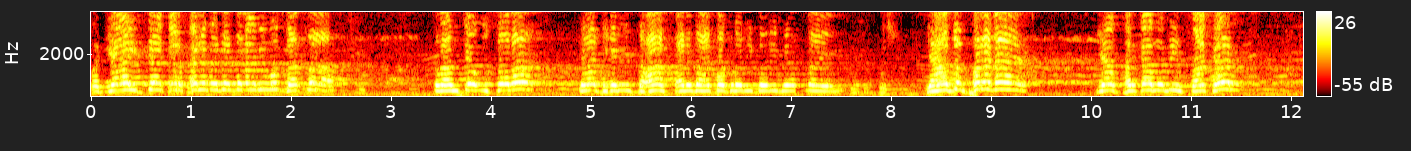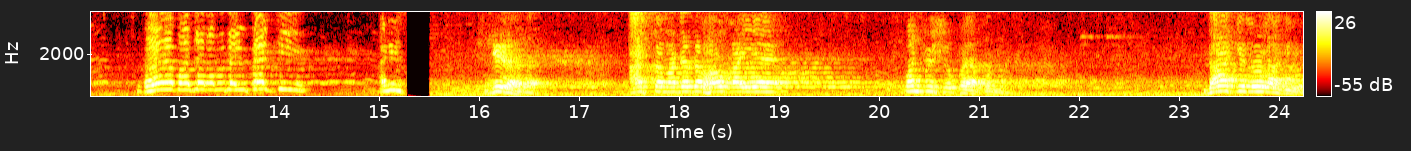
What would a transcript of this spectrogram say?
पण या इथल्या कारखान्यामध्ये जर आम्ही ऊस घातला तर आमच्या ऊसाला त्या ठिकाणी दहा साडे दहाच्या पुढे रिकव्हरी मिळत नाही. हा जो फरक आहे या फरकामध्ये साखर काळ्या बाजारामध्ये विकायची आणि दीड हजार आज टमाट्याचा भाव काही आहे? पंचवीस रुपये आपण दहा किलो लागले.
